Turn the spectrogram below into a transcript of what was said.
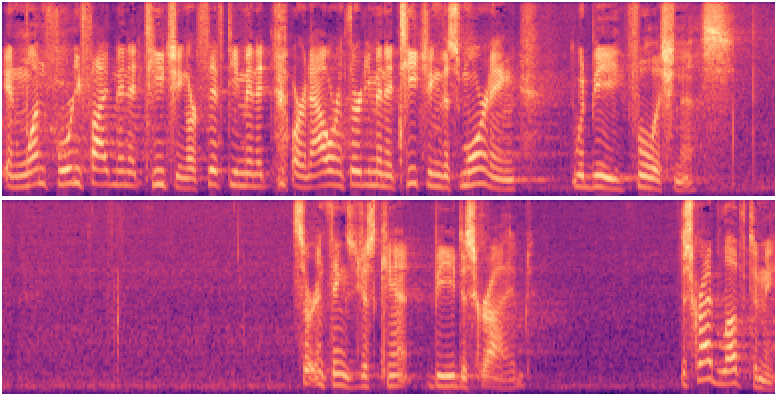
in one 45 minute teaching or 50 minute or an hour and 30 minute teaching this morning would be foolishness. Certain things just can't be described. Describe love to me.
